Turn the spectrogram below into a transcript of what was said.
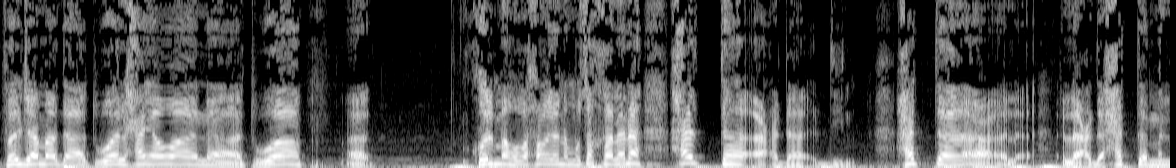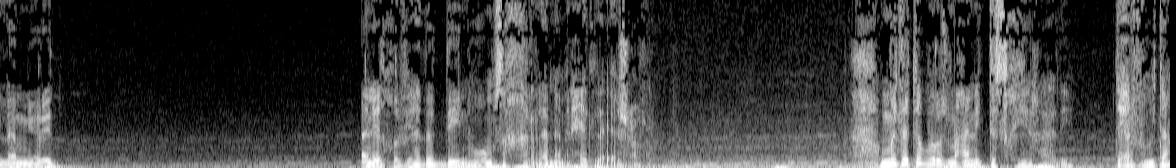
فالجمادات والحيوانات و آه، كل ما هو حولنا مسخر لنا حتى أعداء الدين حتى الأعداء حتى من لم يرد. أن يدخل في هذا الدين هو مسخر لنا من حيث لا يشعر. ومتى تبرز معاني التسخير هذه؟ تعرف متى؟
